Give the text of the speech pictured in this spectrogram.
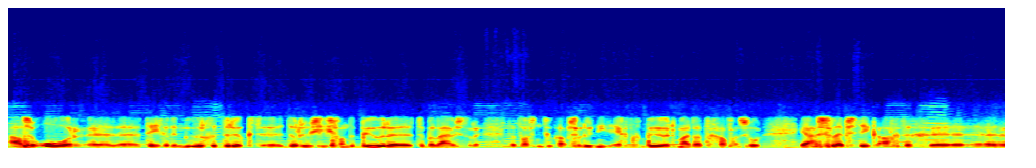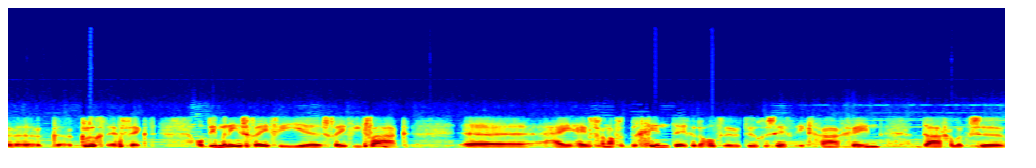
aan zijn oor tegen de muur gedrukt de ruzies van de buren te beluisteren. Dat was natuurlijk absoluut niet echt gebeurd, maar dat gaf een soort ja, slapstick-achtig kluchteffect. Op die manier schreef hij, schreef hij vaak. Uh, hij heeft vanaf het begin tegen de hoofdredacteur gezegd... ik ga geen dagelijkse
